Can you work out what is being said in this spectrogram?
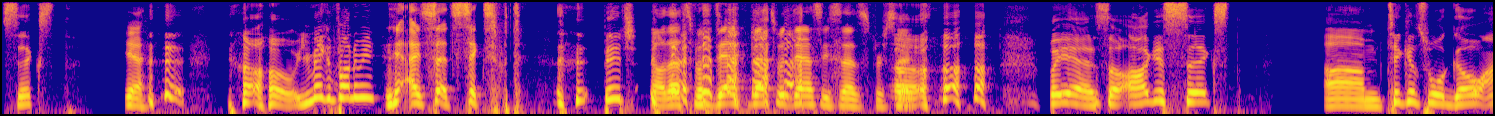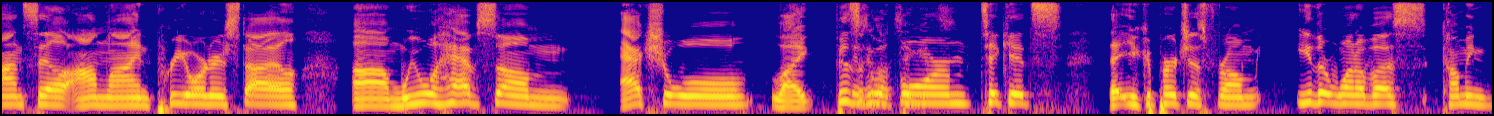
sixth, Yeah. oh, you making fun of me, I said six. bitch? No, that's what da- that's what Dassy says for six. Uh, but yeah, so August sixth, um, tickets will go on sale online, pre-order style. Um, we will have some actual like physical, Physical form tickets. that you could purchase from either one of us coming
